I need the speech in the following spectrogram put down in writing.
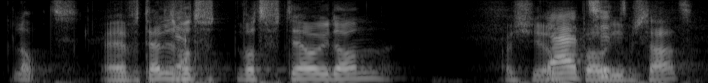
klopt. Eh, vertel eens, Ja. wat, wat vertel je dan als je Ja, op het podium zit- staat?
